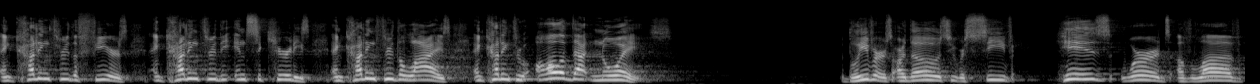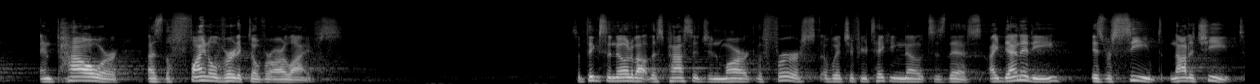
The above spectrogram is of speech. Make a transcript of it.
and cutting through the fears, and cutting through the insecurities, and cutting through the lies, and cutting through all of that noise. The believers are those who receive His words of love and power as the final verdict over our lives. Some things to note about this passage in Mark. The first of which, if you're taking notes, is this identity is received, not achieved.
